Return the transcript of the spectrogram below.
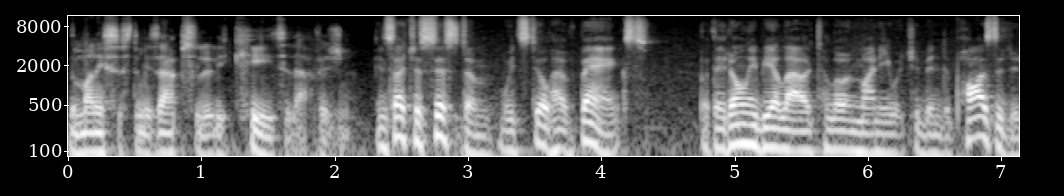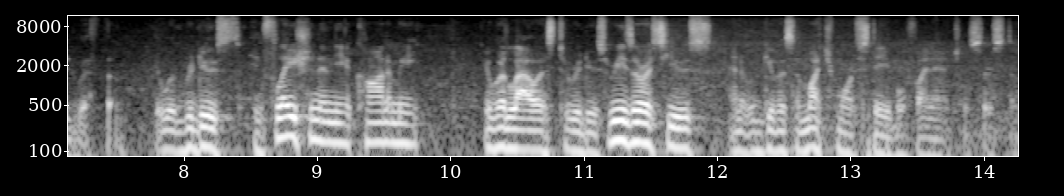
The money system is absolutely key to that vision. In such a system, we'd still have banks, but they'd only be allowed to loan money which had been deposited with them. It would reduce inflation in the economy, it would allow us to reduce resource use, and it would give us a much more stable financial system.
